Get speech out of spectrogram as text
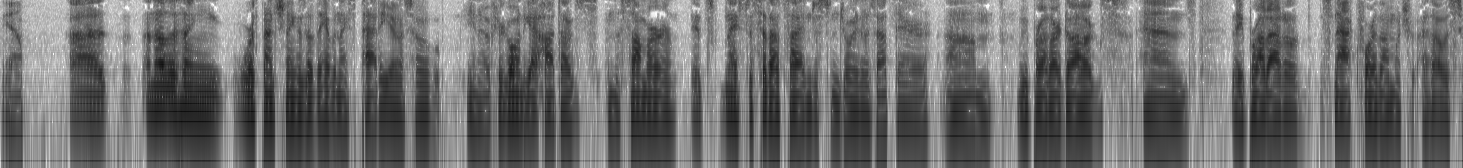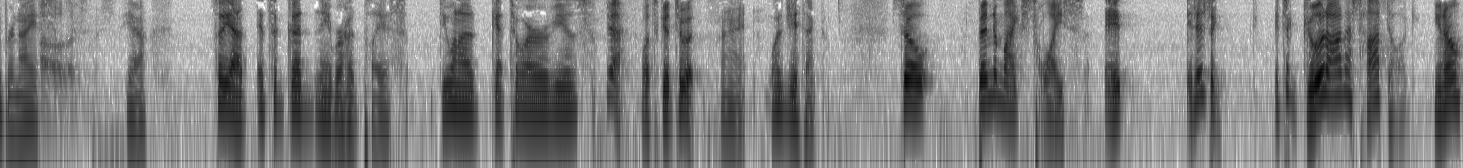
Yeah. Uh, another thing worth mentioning is that they have a nice patio. So you know, if you're going to get hot dogs in the summer, it's nice to sit outside and just enjoy those out there. Um, we brought our dogs, and they brought out a snack for them, which I thought was super nice. Oh, that's nice. Yeah. So yeah, it's a good neighborhood place. Do you want to get to our reviews? Yeah, let's get to it. All right. What did you think? So, been to Mike's twice. It it is a it's a good honest hot dog. You know,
